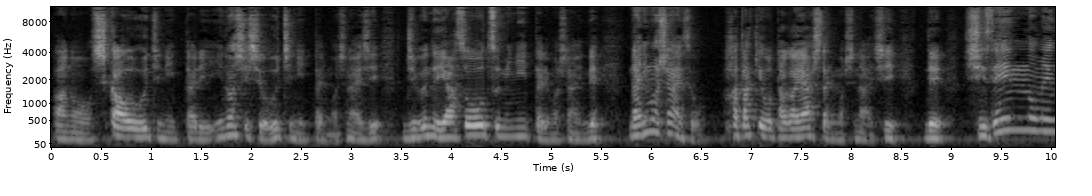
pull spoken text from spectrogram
あの鹿を撃ちに行ったりイノシシを撃ちに行ったりもしないし自分で野草を摘みに行ったりもしないんで何もしないですよ畑を耕したりもしないしで自然の恵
